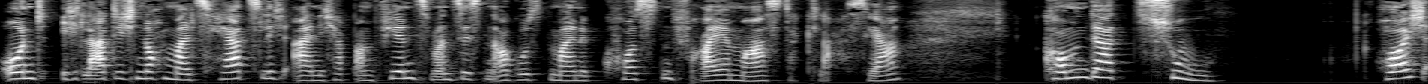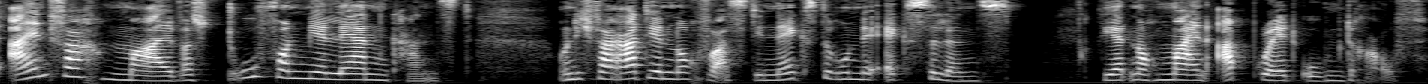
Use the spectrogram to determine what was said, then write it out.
Und ich lade dich nochmals herzlich ein. Ich habe am 24. August meine kostenfreie Masterclass, ja. Komm dazu. Horch einfach mal, was du von mir lernen kannst. Und ich verrate dir noch was. Die nächste Runde Excellence. Die hat noch mein Upgrade obendrauf.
